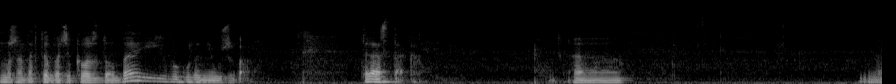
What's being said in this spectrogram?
można traktować jako ozdobę i ich w ogóle nie używamy. Teraz tak. E, no,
